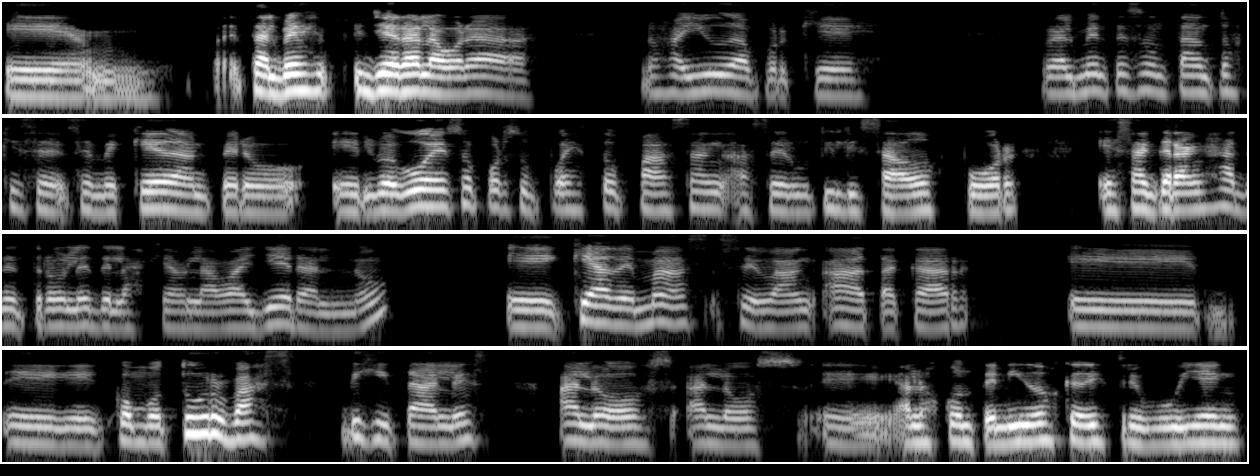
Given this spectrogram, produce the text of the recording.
em, tal vez Gerald ahora nos ayuda porque realmente son tantos que se, me quedan, pero eh, luego eso, por supuesto, pasan a ser utilizados por esas granjas de troles de las que hablaba Gerald, ¿no? Eh, que además se van a atacar como turbas digitales a los, a, los, a los contenidos que distribuyen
